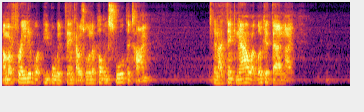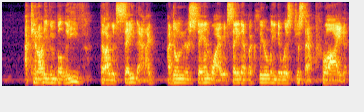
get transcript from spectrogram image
I'm afraid of what people would think. I was going to public school at the time. And I think now I look at that and I I cannot even believe that I would say that. I, I don't understand why I would say that, but clearly there was just that pride,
